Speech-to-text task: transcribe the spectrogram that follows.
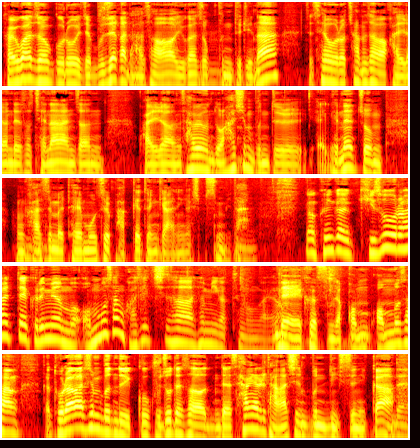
결과적으로 이제 무죄가 나서 유가족 분들이나 이제 세월호 참사와 관련돼서 재난안전 관련 사회운동을 하신 분들에게는 좀 가슴에 대못을 받게 된 게 아닌가 싶습니다. 그러니까, 그러니까 기소를 할 때 그러면 뭐 업무상 과실치사 혐의 같은 건가요? 네, 그렇습니다. 업- 업무상 그러니까 돌아가신 분도 있고 구조돼서 근데 상해를 당하신 분도 있으니까 네.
